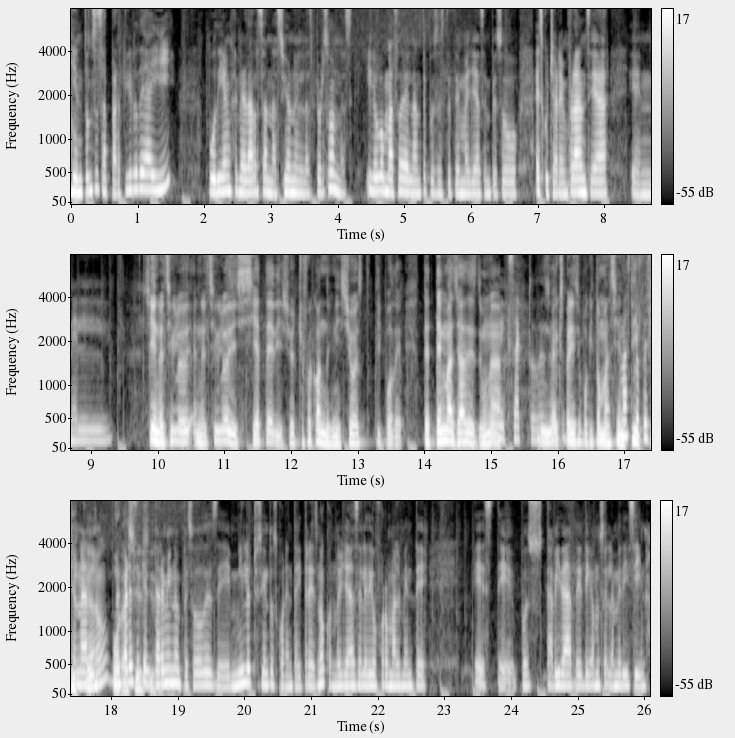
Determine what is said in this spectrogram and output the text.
y entonces a partir de ahí podían generar sanación en las personas. Y luego más adelante, pues este tema ya se empezó a escuchar en Francia, en el Sí, en el siglo, en el siglo XVII, XVIII fue cuando inició este tipo de, temas ya desde una, Exacto, experiencia un poquito más científica. Más profesional, ¿no? Me parece que el término empezó desde 1843, ¿no? Cuando ya se le dio formalmente este, pues, cavidad, de, digamos, en la medicina.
